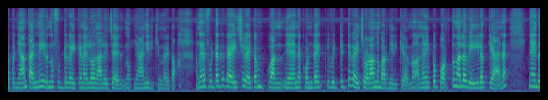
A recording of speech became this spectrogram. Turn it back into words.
അപ്പം ഞാൻ തന്നെ ഇരുന്ന് ഫുഡ് കഴിക്കണമല്ലോ എന്ന് ആലോചിച്ചായിരുന്നു ഞാനിരിക്കുന്നത് കേട്ടോ. അങ്ങനെ ഫുഡൊക്കെ കഴിച്ചു. ഏട്ടൻ വന്ന് എന്നെ കൊണ്ട് വിട്ടിട്ട് കഴിച്ചോളാം എന്ന് പറഞ്ഞിരിക്കുമായിരുന്നു അങ്ങനെ ഇപ്പോൾ പുറത്ത് നല്ല വെയിലൊക്കെയാണ്. ഞാൻ ഇത്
